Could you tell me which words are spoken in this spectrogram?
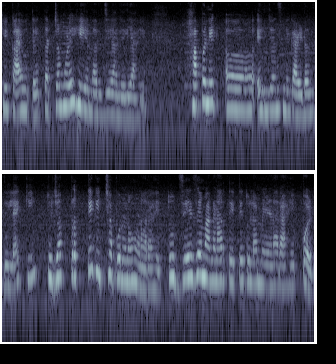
की काय होतं आहे त्याच्यामुळे ही एनर्जी आलेली आहे. हा पण एक एंजल्सने गायडन्स दिला आहे की तुझ्या प्रत्येक इच्छा पूर्ण होणार आहे. तू जे जे मागणार ते ते तुला मिळणार आहे. पण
